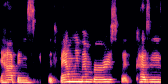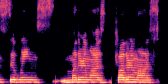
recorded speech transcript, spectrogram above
it happens with family members, with cousins, siblings, mother in laws, father in laws.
